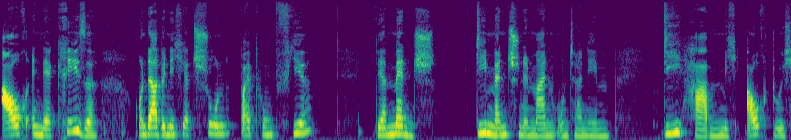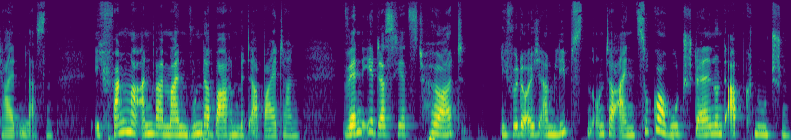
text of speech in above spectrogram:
auch in der Krise. Und da bin ich jetzt schon bei Punkt 4. Der Mensch, die Menschen in meinem Unternehmen, die haben mich auch durchhalten lassen. Ich fange mal an bei meinen wunderbaren Mitarbeitern. Wenn ihr das jetzt hört, ich würde euch am liebsten unter einen Zuckerhut stellen und abknutschen.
